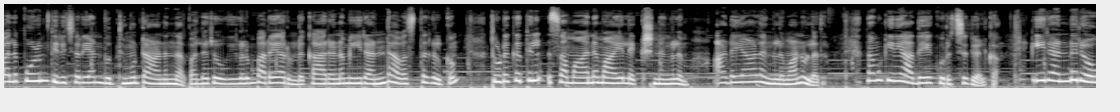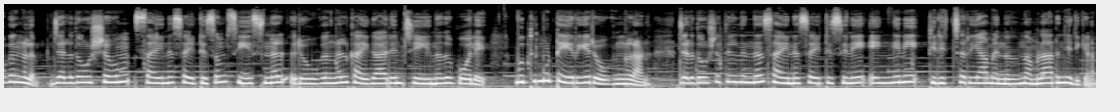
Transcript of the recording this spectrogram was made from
പലപ്പോഴും തിരിച്ചറിയാൻ ബുദ്ധിമുട്ടാണെന്ന് പല രോഗികളും പറയാറുണ്ട്. കാരണം ഈ രണ്ട് അവസ്ഥകൾക്കും തുടക്കത്തിൽ സമാനമായ ലക്ഷണങ്ങളും അടയാളങ്ങളുമാണുള്ളത്. നമുക്കിനി അതേക്കുറിച്ച് കേൾക്കാം. ഈ രണ്ട് രോഗങ്ങളും ജലദോഷവും സൈനസൈറ്റിസും സീസണൽ രോഗങ്ങൾ കൈകാര്യം ചെയ്യുന്നത് പോലെ ബുദ്ധിമുട്ടേറിയ രോഗങ്ങളാണ്. ജലദോഷത്തിൽ നിന്ന് സൈനസൈറ്റിസിനെ എങ്ങനെ തിരിച്ചറിയാം തിരിച്ചറിയാമെന്നത് നമ്മൾ അറിഞ്ഞിരിക്കണം.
